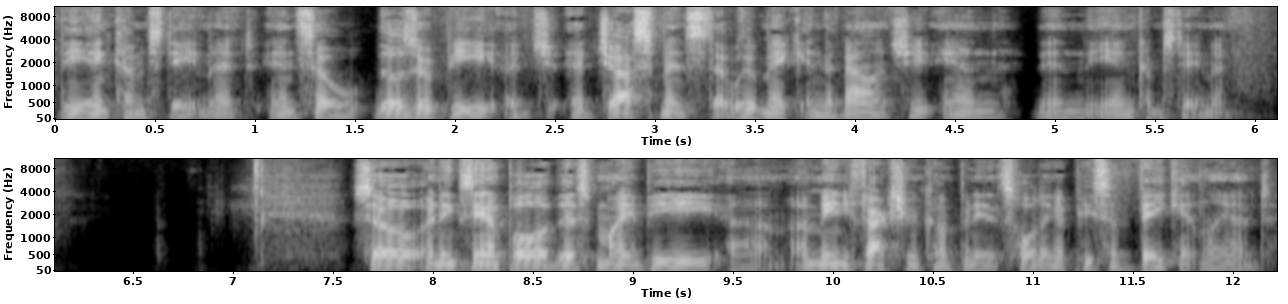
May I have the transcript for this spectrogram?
the income statement. And so those would be ad- adjustments that we would make in the balance sheet and in the income statement. So an example of this might be um, a manufacturing company that's holding a piece of vacant land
